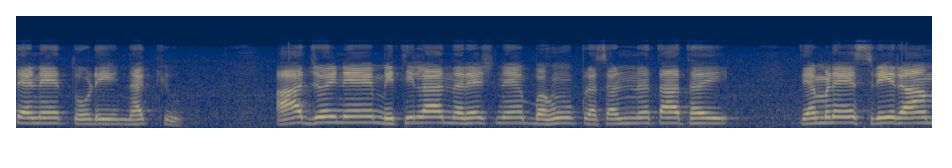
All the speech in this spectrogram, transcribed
તેને તોડી નાખ્યું. આ જોઈને મિથિલા નરેશને બહુ પ્રસન્નતા થઈ તેમણે શ્રીરામ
